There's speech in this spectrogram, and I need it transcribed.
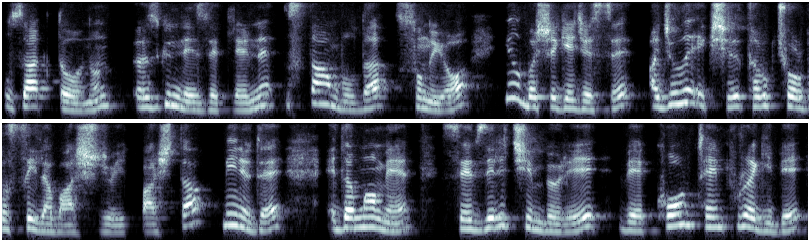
Uzak Doğu'nun özgün lezzetlerini İstanbul'da sunuyor. Yılbaşı gecesi acılı ekşili tavuk çorbasıyla başlıyor ilk başta. Menüde edamame, sebzeli çim böreği ve corn tempura gibi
